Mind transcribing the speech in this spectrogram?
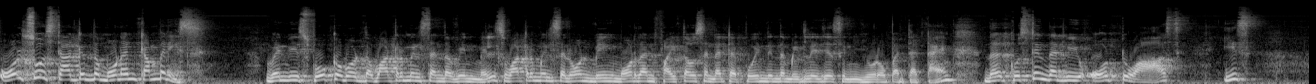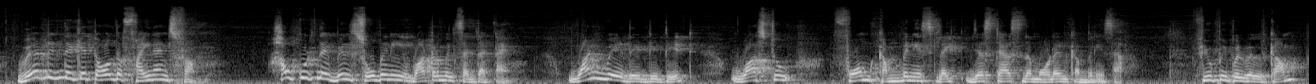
also started the modern companies. When we spoke about the watermills and the windmills, watermills alone being more than 5000 at a point in the Middle Ages in Europe at that time, the question that we ought to ask is where did they get all the finance from? How could they build so many watermills at that time? One way they did it was to form companies like just as the modern companies are. Few people will come,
